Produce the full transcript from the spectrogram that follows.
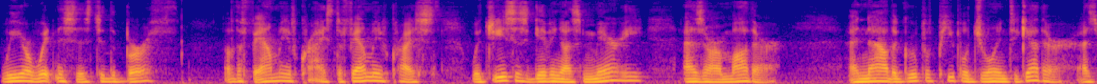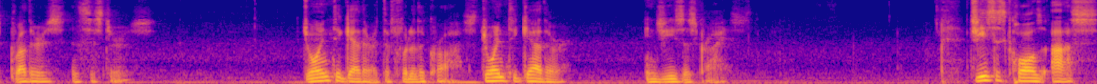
we are witnesses to the birth of the family of Christ, the family of Christ, with Jesus giving us Mary as our mother and now the group of people joined together as brothers and sisters. Joined together at the foot of the cross. Joined together in Jesus Christ. Jesus calls us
